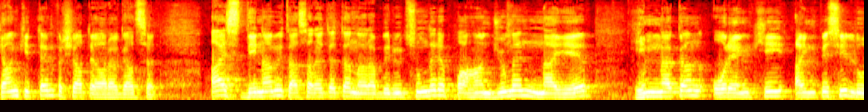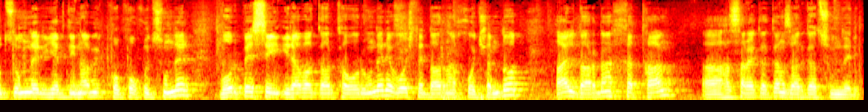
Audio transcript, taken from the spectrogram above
Կյանքի տեմպը շատ է արագացել։ Այս դինամիկ հասարակական հարաբերությունները պահանջում են նաև հիմնական օրենքի այնպիսի լուծումներ եւ դինամիկ փոփոխություններ, որպեսզի իրավակարգավորումները ոչ թե դառնան խոչընդոտ, այլ դառնան խթան հասարակական զարգացումների։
